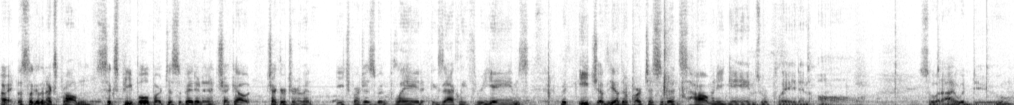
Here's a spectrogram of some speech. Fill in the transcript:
All right, let's look at the next problem. Six people participated in a checkout checker tournament. Each participant played exactly three games. With each of the other participants, how many games were played in all? So, what I would do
